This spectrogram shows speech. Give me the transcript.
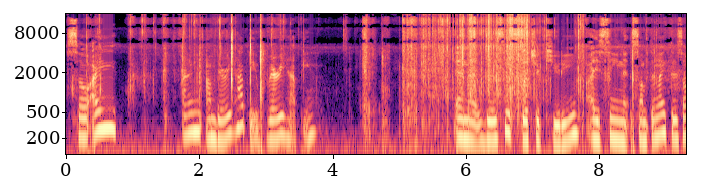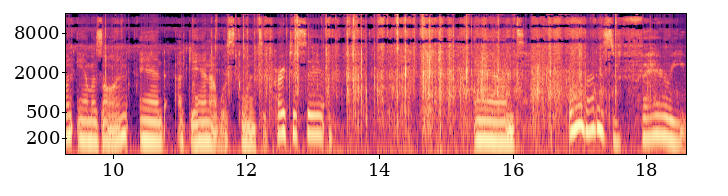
So i i'm i'm very happy very happy and this is such a cutie. I seen something like this on amazon and again i was going to purchase it. And oh that is very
